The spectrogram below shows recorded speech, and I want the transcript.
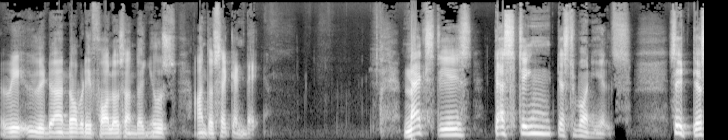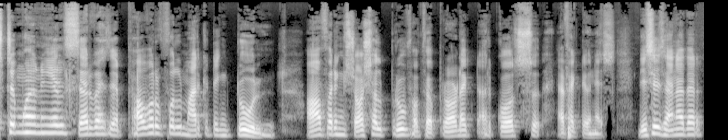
we, we don't, nobody follows on the news on the second day. Next is testing testimonials. See, testimonials serve as a powerful marketing tool offering social proof of a product or course effectiveness. This is another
